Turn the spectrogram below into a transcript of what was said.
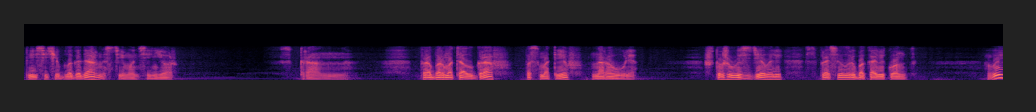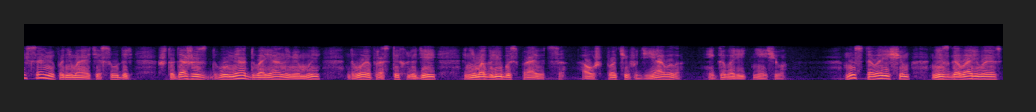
«Тысячи благодарностей, монсеньор!» «Странно», — пробормотал граф, посмотрев на Рауля. «Что же вы сделали?» — спросил рыбака Виконт. Вы сами понимаете, сударь, что даже с двумя дворянами мы, двое простых людей, не могли бы справиться, а уж против дьявола и говорить нечего. Мы с товарищем, не сговариваясь,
